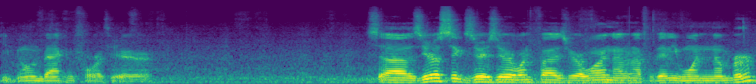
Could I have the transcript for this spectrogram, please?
keep going back and forth here. So 06001501, not enough of any one number.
